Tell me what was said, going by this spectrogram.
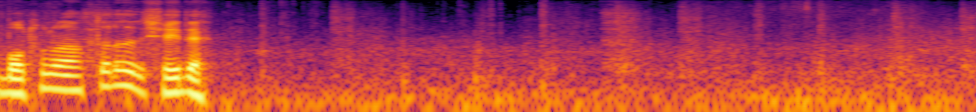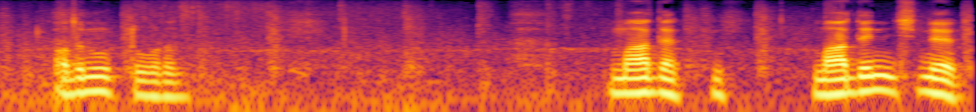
Botun anahtarı da şeyde. Adını unuttum oranın. Maden. Madenin içinde dedi.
